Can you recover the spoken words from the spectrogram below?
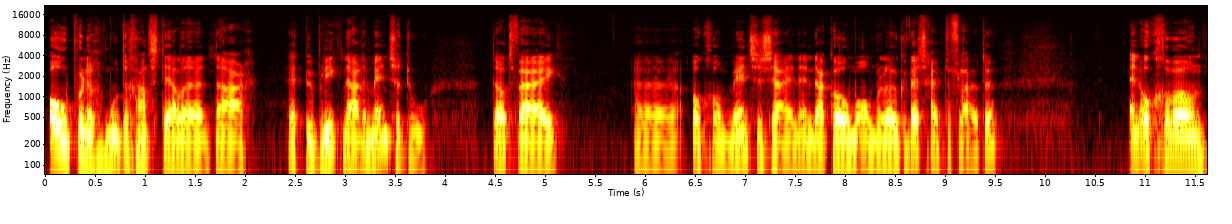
opener moeten gaan stellen naar het publiek, naar de mensen toe. Dat wij uh, ook gewoon mensen zijn en daar komen om een leuke wedstrijd te fluiten. En ook gewoon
